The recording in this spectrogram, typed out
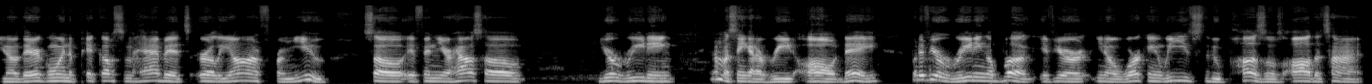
You know, they're going to pick up some habits early on from you. So if in your household you're reading, I'm not saying you got to read all day, but if you're reading a book, if you're, you know, working, we used to do puzzles all the time.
